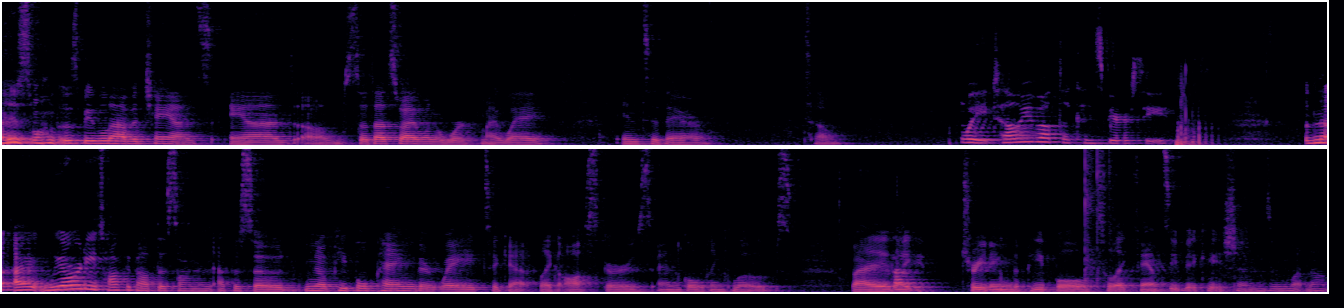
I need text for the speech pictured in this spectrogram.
I just want those people to have a chance. And um, so that's why I want to work my way into there. So. Wait, tell me about the conspiracy. No, I, we already talked about this on an episode. You know, people paying their way to get like Oscars and Golden Globes by like okay treating the people to like fancy vacations and whatnot.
